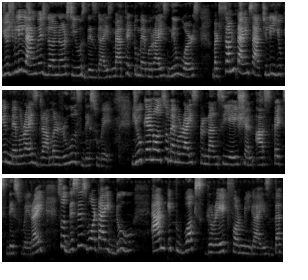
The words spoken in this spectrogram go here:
Usually language learners use this guys method to memorize new words but sometimes actually you can memorize grammar rules this way. You can also memorize pronunciation aspects this way right. So this is what I do and it works great for me guys. The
